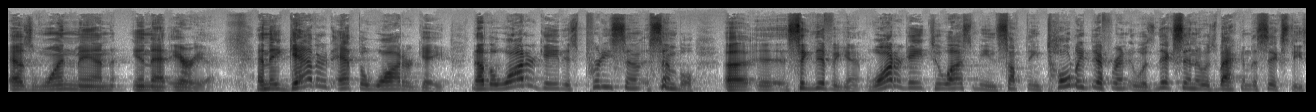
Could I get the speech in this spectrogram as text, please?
as one man in that area. And they gathered at the Watergate. Now, the Watergate is pretty sim- symbol, uh, uh, significant. Watergate to us means something totally different. It was Nixon, it was back in the 60s.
